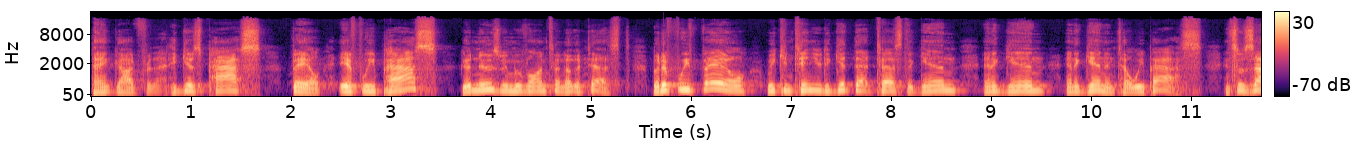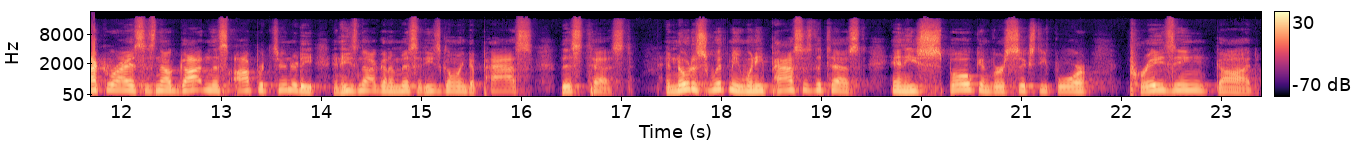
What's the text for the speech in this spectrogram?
Thank God for that. He gives pass fail. If we pass, good news, we move on to another test. But if we fail, we continue to get that test again and again and again until we pass. And so Zacharias has now gotten this opportunity and he's not going to miss it. He's going to pass this test. And notice with me when he passes the test and he spoke in verse 64, praising God.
